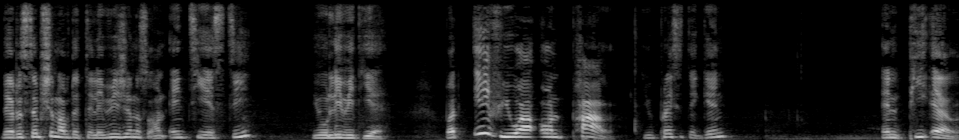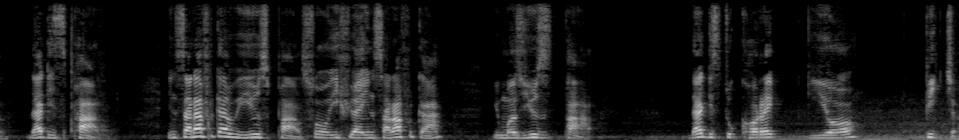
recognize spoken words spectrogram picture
the reception of the television is on NTSC you leave it here. But if you are on PAL, you press it again, and PL, that is PAL. In South Africa, we use PAL. So if you are in South Africa, you must use PAL. That is to correct your picture.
